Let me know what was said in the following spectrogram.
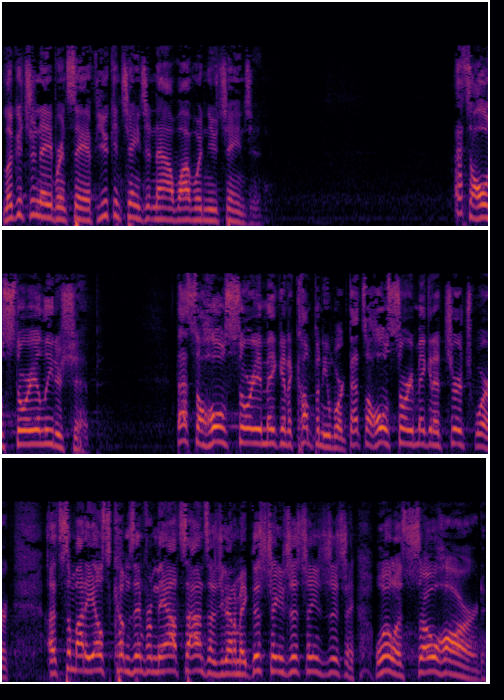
Look at your neighbor and say, if you can change it now, why wouldn't you change it? That's a whole story of leadership. That's the whole story of making a company work. That's a whole story of making a church work. Uh, somebody else comes in from the outside and says, you gotta make this change, this change, this change. Well, it's so hard.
